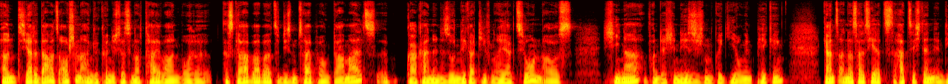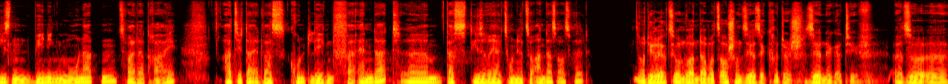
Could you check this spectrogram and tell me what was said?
Und sie hatte damals auch schon angekündigt, dass sie nach Taiwan wolle. Es gab aber zu diesem Zeitpunkt damals äh, gar keine so negativen Reaktionen aus China von der chinesischen Regierung in Peking. Ganz anders als jetzt. Hat sich denn in diesen wenigen Monaten, zwei oder drei, hat sich da etwas grundlegend verändert, ähm, dass diese Reaktion jetzt so anders ausfällt? Die Reaktionen waren damals auch schon sehr, sehr kritisch, sehr negativ. Also äh,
